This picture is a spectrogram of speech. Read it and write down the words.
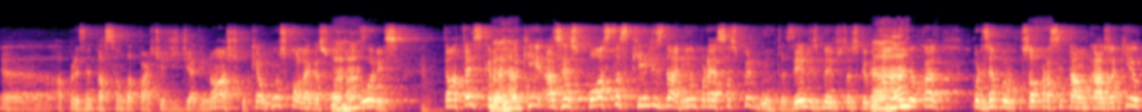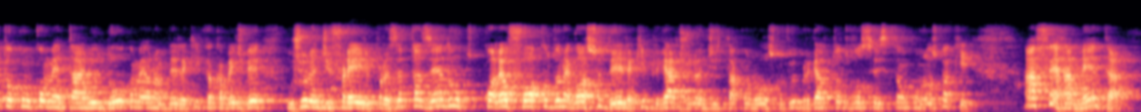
uh, apresentação da parte de diagnóstico, que alguns colegas contadores uhum. estão até escrevendo uhum. aqui as respostas que eles dariam para essas perguntas. Eles mesmos estão escrevendo. Uhum. Ah, por exemplo, só para citar um caso aqui, eu estou com um comentário do, como é o nome dele aqui, que eu acabei de ver, o Jurandir Freire, por exemplo, está dizendo qual é o foco do negócio dele aqui. Obrigado, Jurandir, de estar conosco, viu? Obrigado a todos vocês que estão conosco aqui. A ferramenta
